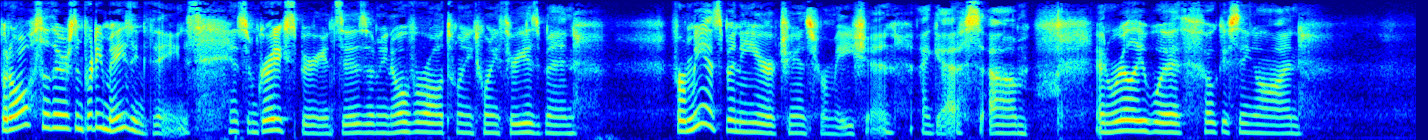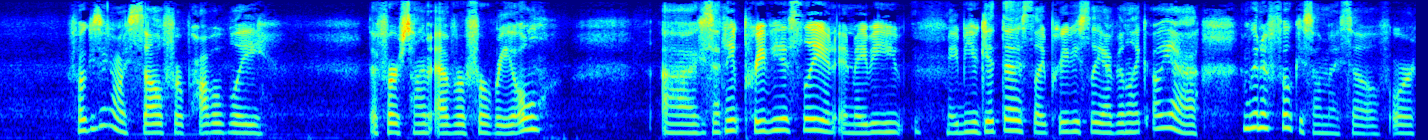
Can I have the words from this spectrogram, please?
But also, there are some pretty amazing things and some great experiences. I mean, overall, 2023 has been, for me, it's been a year of transformation, I guess. Um, and really, with focusing on focusing on myself for probably the first time ever for real because uh, I think previously, and, and maybe maybe you get this, like previously, I've been like, oh yeah, I'm gonna focus on myself, or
